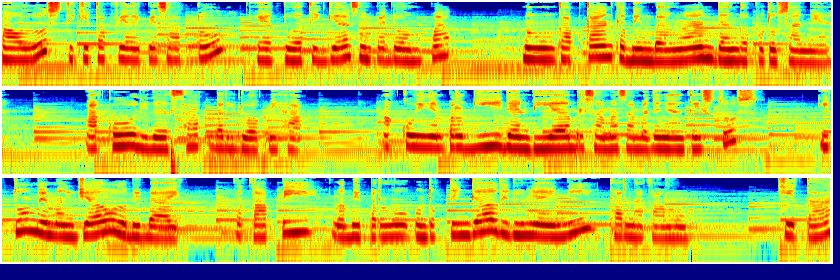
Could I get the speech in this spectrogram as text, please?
Paulus di kitab Filipi 1 ayat 23 sampai 24 mengungkapkan kebimbangan dan keputusannya. Aku didesak dari dua pihak. Aku ingin pergi dan diam bersama-sama dengan Kristus. Itu memang jauh lebih baik tetapi lebih perlu untuk tinggal di dunia ini karena kamu. Kita,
